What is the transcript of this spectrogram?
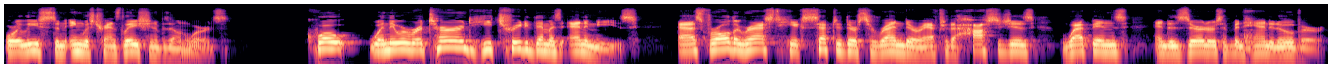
or at least an English translation of his own words. Quote, when they were returned, he treated them as enemies. As for all the rest, he accepted their surrender after the hostages, weapons, and deserters had been handed over.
